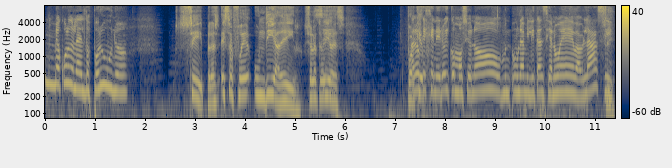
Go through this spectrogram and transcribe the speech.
Me acuerdo la del 2 por 1 Sí, pero es- eso fue un día de ir. Yo lo que Sí. digo es. ¿Por Algo que generó y conmocionó un- una militancia nueva, bla, sí. Sí.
